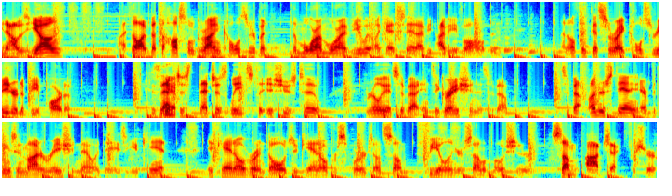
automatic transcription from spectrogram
You know, I was young. I thought about the hustle grind culture, but the more and more I view it, like I said, I've, I've evolved, and I don't think that's the right culture either to be a part of, because that Yeah. just that just leads to issues too. Really, it's about integration. It's about it's about understanding everything's in moderation nowadays. You can't you can't overindulge. You can't over splurge on some feeling or some emotion or some object for sure.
